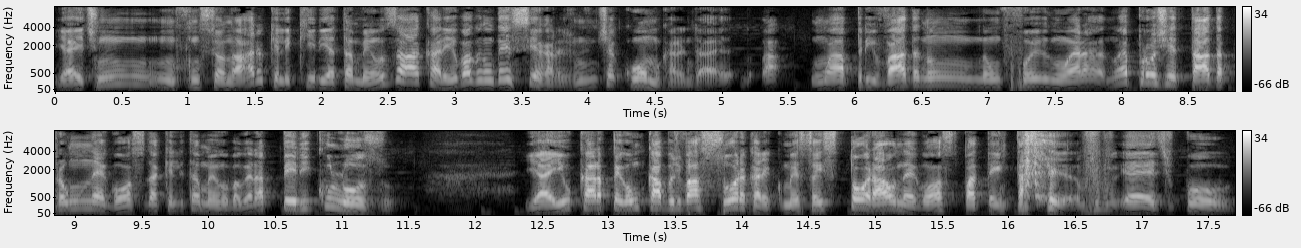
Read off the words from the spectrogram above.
e aí tinha um, um, funcionário que ele queria também usar, cara. E o bagulho não descia, cara. Não tinha como, cara. Uma privada não, não foi, não era, não é projetada para um negócio daquele tamanho. O bagulho era periculoso. E aí o cara pegou um cabo de vassoura, cara, e começou a estourar o negócio para tentar, é, tipo,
